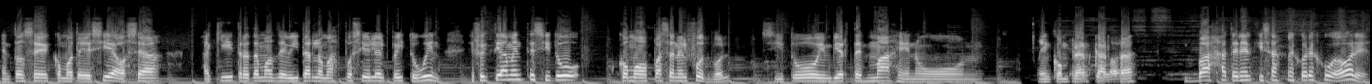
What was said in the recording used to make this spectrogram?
Entonces, como te decía, o sea, aquí tratamos de evitar lo más posible el pay to win. Efectivamente, si tú, como pasa en el fútbol, si tú inviertes más en un en comprar cartas, vas a tener quizás mejores jugadores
